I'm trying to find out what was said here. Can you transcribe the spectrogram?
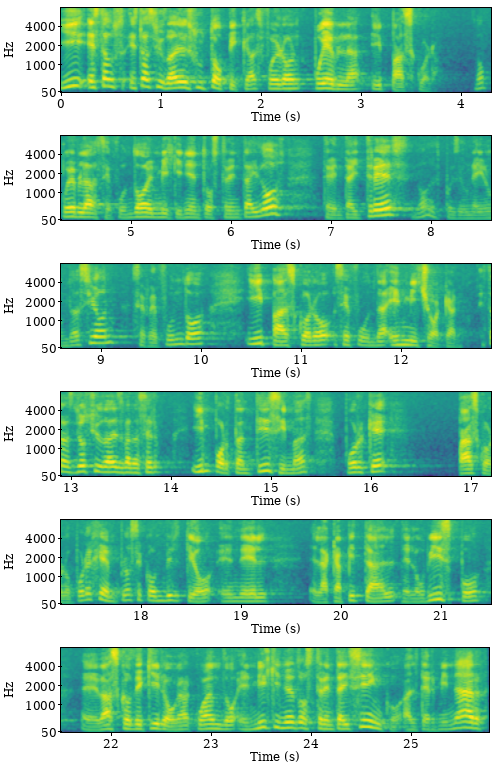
Y estas, estas ciudades utópicas fueron Puebla y Páscuaro. ¿no? Puebla se fundó en 1532, 33, ¿no? después de una inundación, se refundó, y Páscuaro se funda en Michoacán. Estas dos ciudades van a ser importantísimas porque Páscuaro, por ejemplo, se convirtió en, el, en la capital del obispo eh, Vasco de Quiroga cuando en 1535, al terminar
